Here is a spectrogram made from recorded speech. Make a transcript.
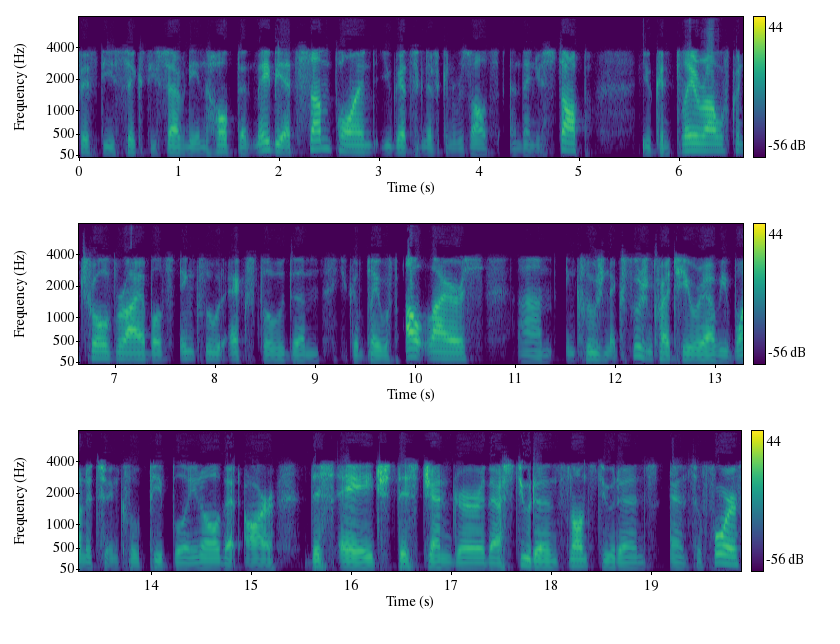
50, 60, 70 and hope that maybe at some point you get significant results and then you stop. You can play around with control variables, include, exclude them. You can play with outliers, um, inclusion, exclusion criteria. We wanted to include people, you know, that are this age, this gender, they're students, non-students, and so forth.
